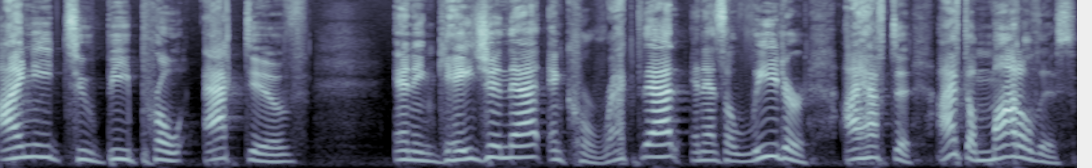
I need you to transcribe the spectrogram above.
I need to be proactive and engage in that and correct that. And as a leader, I have to, I have to model this.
